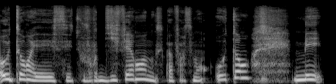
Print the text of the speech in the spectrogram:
autant, et c'est toujours différent, donc c'est pas forcément autant. Mais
